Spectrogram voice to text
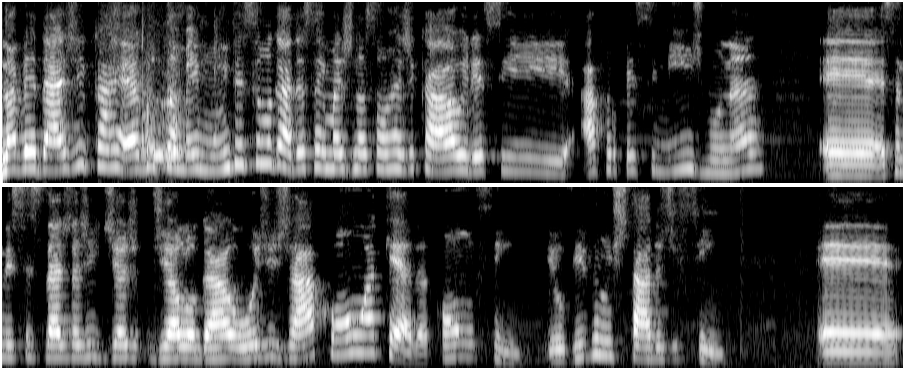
Na verdade, carrego também muito esse lugar dessa imaginação radical e desse afropessimismo, né? É, essa necessidade da gente dialogar hoje já com a queda, com o fim. Eu vivo num estado de fim. É,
